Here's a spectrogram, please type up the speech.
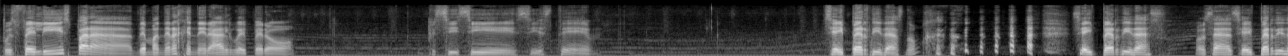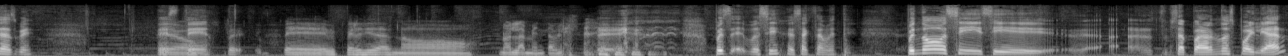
pues feliz para, de manera general, güey, pero, pues sí, sí, sí, este, si hay pérdidas, ¿no? si hay pérdidas. O sea, si hay pérdidas, güey. Pero Este, pérdidas no, no lamentables. eh, pues, eh, pues sí, exactamente. Pues no, sí, sí. eh, O sea, para no spoilear,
